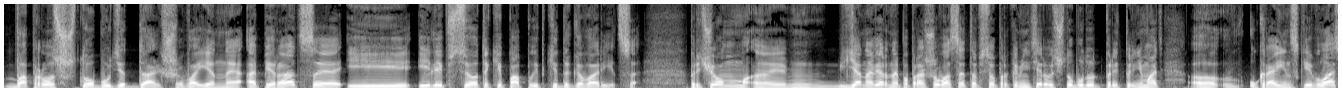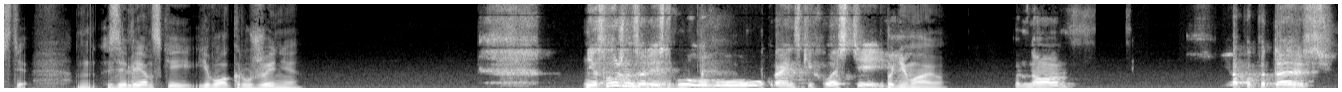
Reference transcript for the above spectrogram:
вопрос, что будет дальше? Военная операция и, или все-таки попытки договориться? Причем э, я, наверное, попрошу вас это все прокомментировать, что будут предпринимать э, украинские власти, Зеленский, его окружение. Мне сложно залезть в голову украинских властей. Понимаю. Но я попытаюсь.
